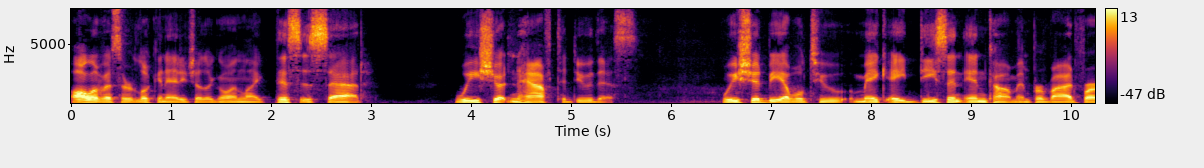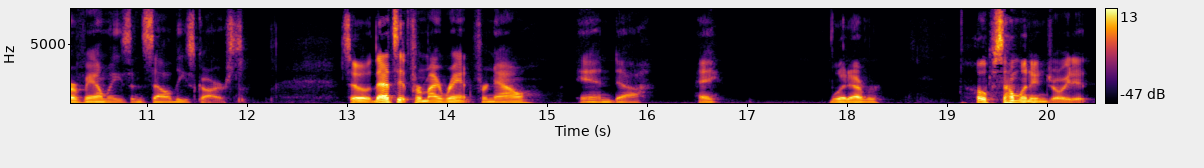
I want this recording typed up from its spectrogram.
All of us are looking at each other going like this is sad. We shouldn't have to do this. We should be able to make a decent income and provide for our families and sell these cars. So that's it for my rant for now. And uh, hey, whatever. Hope someone enjoyed it.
